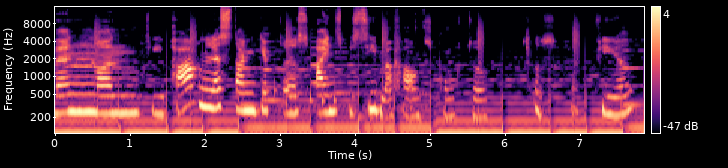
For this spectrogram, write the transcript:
wenn man die paaren lässt, dann gibt es 1 bis 7 Erfahrungspunkte. Das ist viel.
